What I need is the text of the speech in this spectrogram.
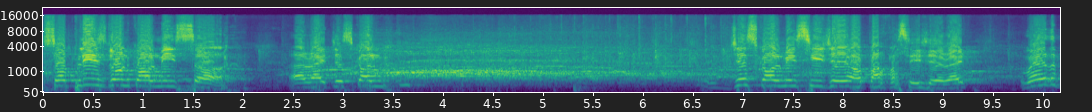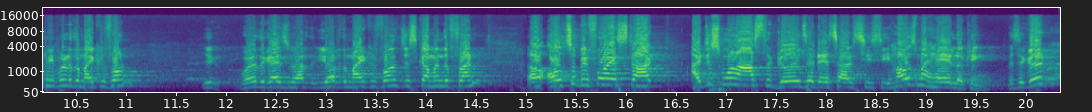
So please don't call me sir. All right, just call me. Just call me CJ or Papa CJ, right? Where are the people with the microphone? You, where are the guys who have, the, you have the microphones? Just come in the front. Uh, also, before I start, I just want to ask the girls at SRCC, how's my hair looking? Is it good? Yeah?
